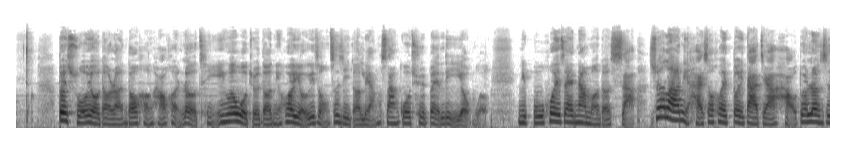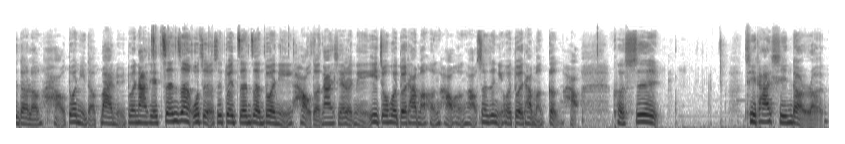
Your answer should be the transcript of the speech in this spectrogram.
对所有的人都很好、很热情，因为我觉得你会有一种自己的良善过去被利用了，你不会再那么的傻。虽然你还是会对大家好，对认识的人好，对你的伴侣，对那些真正我指的是对真正对你好的那些人，你依旧会对他们很好、很好，甚至你会对他们更好。可是其他新的人。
